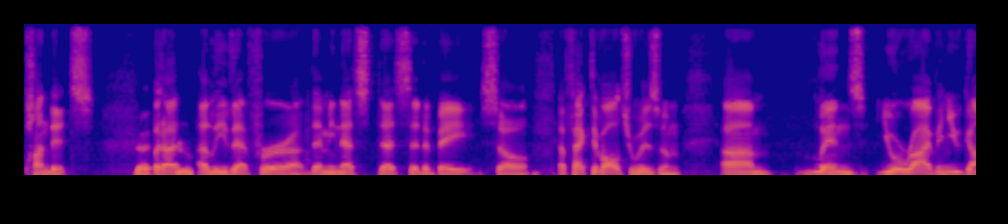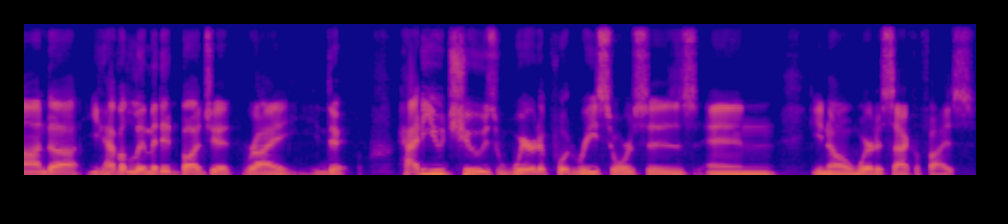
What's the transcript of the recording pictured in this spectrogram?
pundits. That's but I, true. I leave that for uh, I mean that's that's a debate. So effective altruism. Um, Linz, you arrive in Uganda. You have a limited budget, right? The, how do you choose where to put resources and you know where to sacrifice?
